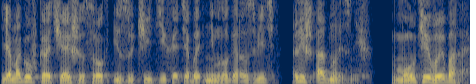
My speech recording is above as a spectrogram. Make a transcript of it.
я могу в кратчайший срок изучить и хотя бы немного развить лишь одно из них. Муки выбора.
